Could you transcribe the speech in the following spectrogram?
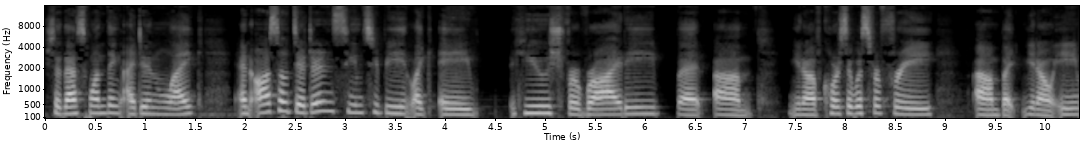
So that's one thing I didn't like. And also there didn't seem to be like a huge variety, but, um, you know, of course it was for free. Um, but, you know, e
